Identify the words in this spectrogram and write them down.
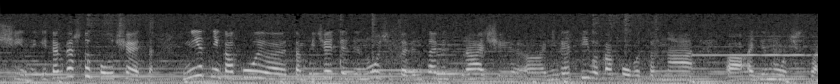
мужчины. И тогда что получается? Нет никакой э, там печати одиночества, венца безбрачия, э, негатива какого-то на э, одиночество.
